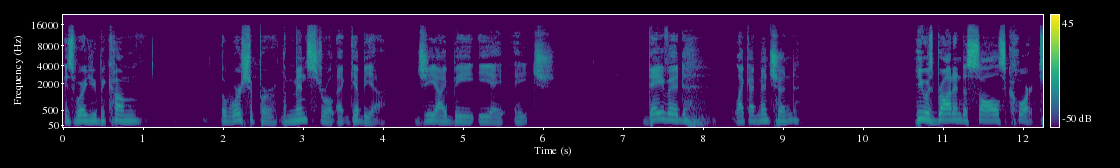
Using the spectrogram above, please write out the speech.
is where you become the worshiper, the minstrel at Gibeah. G I B E A H. David, like I mentioned, he was brought into Saul's court.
